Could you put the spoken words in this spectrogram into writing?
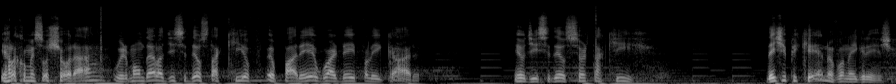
E ela começou a chorar. O irmão dela disse: Deus está aqui. Eu, eu, parei, eu guardei e falei: Cara, eu disse: Deus, o Senhor está aqui. Desde pequeno eu vou na igreja.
